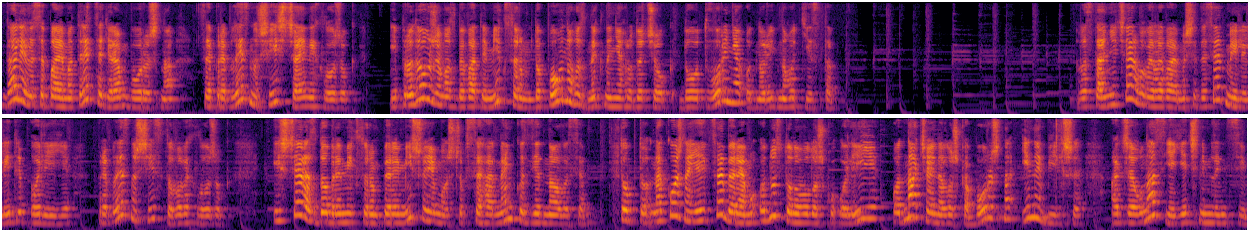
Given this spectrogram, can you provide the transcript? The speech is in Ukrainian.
Далі висипаємо 30 г борошна, це приблизно 6 чайних ложок. І продовжуємо збивати міксером до повного зникнення грудочок, до утворення однорідного тіста. В останню чергу виливаємо 60 мл олії, приблизно 6 столових ложок. І ще раз добре міксером перемішуємо, щоб все гарненько з'єдналося. Тобто на кожне яйце беремо 1 столову ложку олії, 1 чайна ложка борошна і не більше, адже у нас яєчні млинці.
